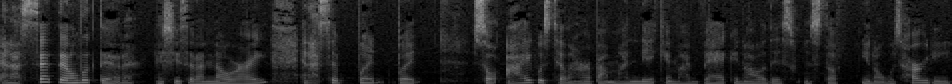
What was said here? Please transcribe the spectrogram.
And I sat there and looked at her, and she said, "I know, right?" And I said, "But, but." So I was telling her about my neck and my back and all of this and stuff, you know, was hurting.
